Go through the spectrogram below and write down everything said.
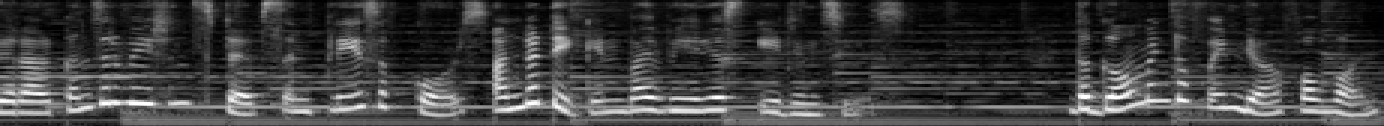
There are conservation steps in place, of course, undertaken by various agencies. The Government of India, for one,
